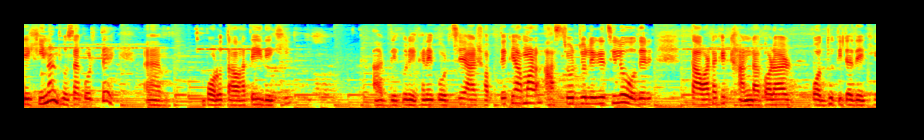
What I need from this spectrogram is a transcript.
দেখি না ধোসা করতে। বড় তাওয়াতেই দেখি। আর দেখুন এখানে করছে। আর সবথেকে আমার আশ্চর্য লেগেছিল ওদের তাওয়াটাকে ঠান্ডা করার পদ্ধতিটা দেখে।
